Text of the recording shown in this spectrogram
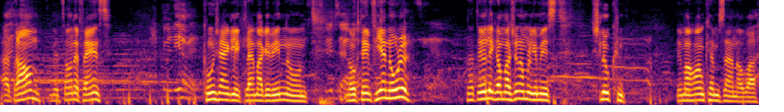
ein Traum mit so einer Fans. Kannst eigentlich gleich mal gewinnen und nach dem 4-0 natürlich haben wir schon einmal gemisst, schlucken, wie wir heimgekommen sind, aber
